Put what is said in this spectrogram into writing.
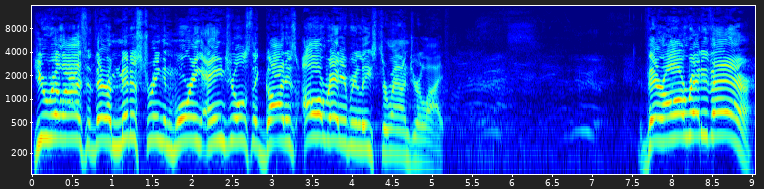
You realize that there are ministering and warring angels that God has already released around your life. They're already there.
